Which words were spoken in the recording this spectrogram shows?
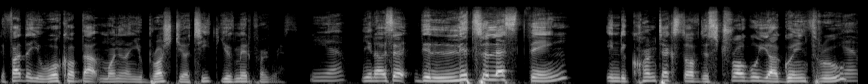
the fact that you woke up that morning and you brushed your teeth, you've made progress. Yeah. You know, so the littlest thing in the context of the struggle you are going through, Yeah.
